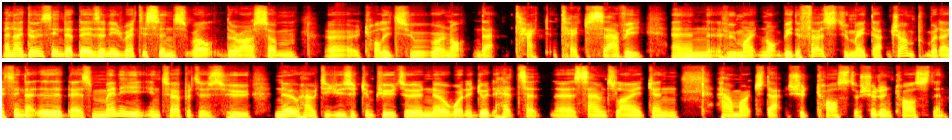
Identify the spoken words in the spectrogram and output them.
and I don't think that there's any reticence. Well, there are some uh, colleagues who are not that tech, tech savvy and who might not be the first to make that jump. But I think that uh, there's many interpreters who know how to use a computer, know what a good headset uh, sounds like, and how much that should cost or shouldn't cost. And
